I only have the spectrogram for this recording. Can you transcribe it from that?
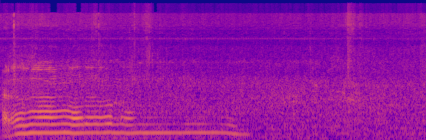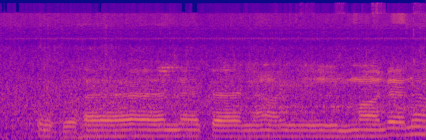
എനിക്ക് വരില്ല ഇത് കൊല്ലങ്ങളൊക്കെ കിട്ടും ഇത് വെറുതെ. سبحانك لا علم لنا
